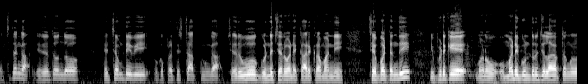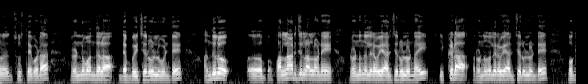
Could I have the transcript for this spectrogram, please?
ఖచ్చితంగా ఏదైతే ఉందో హెచ్ఎంటీవీ ఒక ప్రతిష్టాత్మకంగా చెరువు గుండె చెరువు అనే కార్యక్రమాన్ని చేపట్టింది. ఇప్పటికే మనం ఉమ్మడి గుంటూరు జిల్లా వ్యాప్తంగా చూస్తే కూడా రెండు వందల డెబ్బై చెరువులు ఉంటే అందులో పల్నాడు జిల్లాలోనే రెండు వందల ఇరవై ఆరు చెరువులు ఉన్నాయి. ఇక్కడ రెండు వందల ఇరవై ఆరు చెరువులు ఉంటే ఒక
